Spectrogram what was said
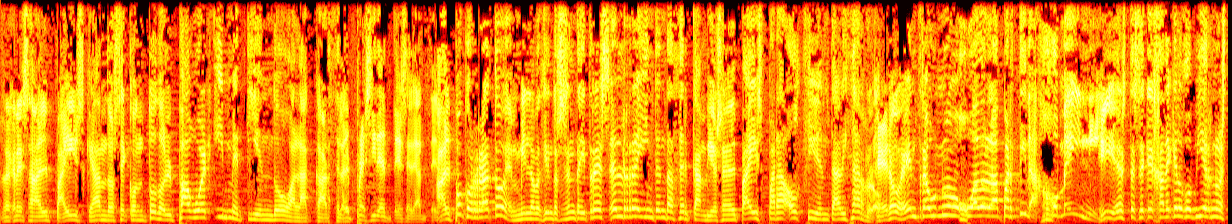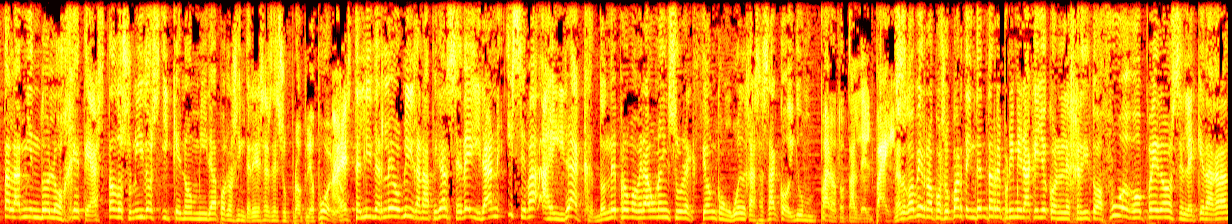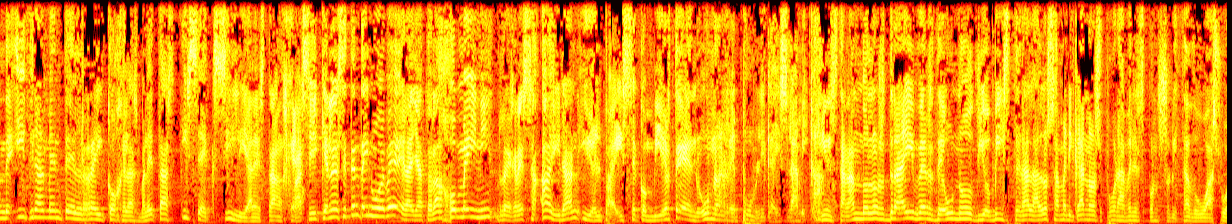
regresa al país quedándose con todo el power y metiendo a la cárcel al presidente ese de antes. Al poco rato, en 1963, el rey intenta hacer cambios en el país para occidentalizarlo. Pero entra un nuevo jugador a la partida, Khomeini. Y este se queja de que el gobierno está lamiendo el ojete a Estados Unidos y que no mira por los intereses de su propio pueblo. A este líder le obligan a pirarse de Irán y se va a Irak, donde promoverá una insurrección con huelgas a saco y un paro total del país. El gobierno, por su parte, intenta reprimir aquello con el ejército a fuego, pero se le queda grande y finalmente el rey coge las maletas y se exilia al extranjero. Así que en el 79, el ayatollah Khomeini regresa a Irán y el país se convierte en una república islámica, instalando los drivers de un odio visceral a los americanos por haber sponsorizado a su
